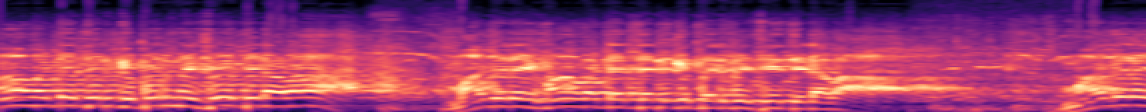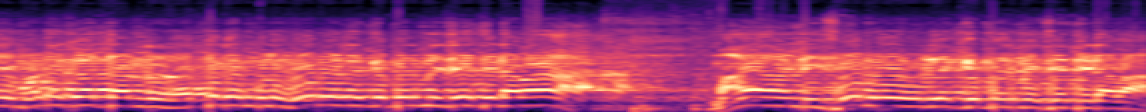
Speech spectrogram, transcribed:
மாவட்டத்திற்கு பெருமை சேர்த்திடவா? மதுரை மாவட்டத்திற்கு பெருமை சேர்த்திடவா? மதுரை முடக்காத்தான் ரத்திடங்குழு ஊர்களுக்கு பெருமை சேர்த்திடவா? மாயாண்டி சேர்வையவர்களுக்கு பெருமை சேர்த்திடவா?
